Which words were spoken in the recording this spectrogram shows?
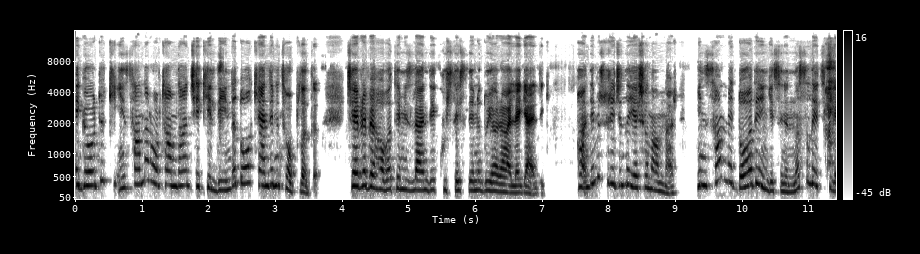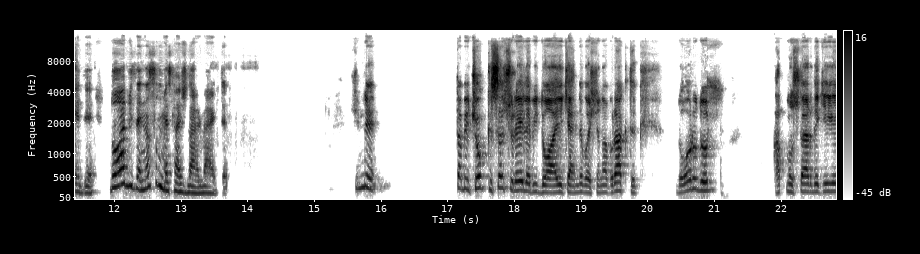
Ve gördük ki insanlar ortamdan çekildiğinde doğa kendini topladı. Çevre ve hava temizlendi, kuş seslerini duyar hale geldik. Pandemi sürecinde yaşananlar insan ve doğa dengesini nasıl etkiledi? Doğa bize nasıl mesajlar verdi? Şimdi tabii çok kısa süreyle bir doğayı kendi başına bıraktık. Doğrudur. Atmosferdeki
